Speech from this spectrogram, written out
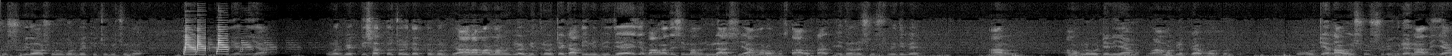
সুশ্রী দেওয়া শুরু করবে কিছু কিছু লোক। দিয়ে দিয়া তোমার ব্যক্তি স্বার্থ চরিতার্থ করবে। আর আমার মানুষগুলোর ভিতরে ওইটা গাতি নিবে। যে এই যে বাংলাদেশি মানুষগুলো আসিয়া আমার অবস্থা আরও টাক এই ধরনের সুশ্রী দিবে আর আমাগুলো ওইটা নিয়ে আম- আমাগুলো ব্যবহার করবে। তো ওইটা না, ওই সুশ্রীগুলো না দিয়া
